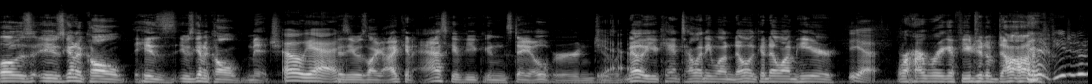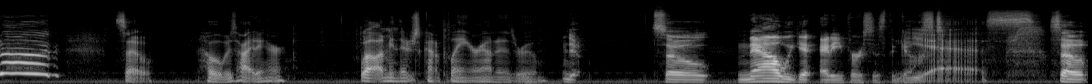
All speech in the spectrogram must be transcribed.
well, it was he was going to call his he was going to call Mitch. Oh yeah. Because he was like, I can ask if you can stay over, and she was like, No, you can't tell anyone. No one can know I'm here. Yeah. We're harboring a fugitive dog. Fugitive dog. So, Hope is hiding her. Well, I mean, they're just kind of playing around in his room. yeah. So now we get Eddie versus the ghost. Yes. So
